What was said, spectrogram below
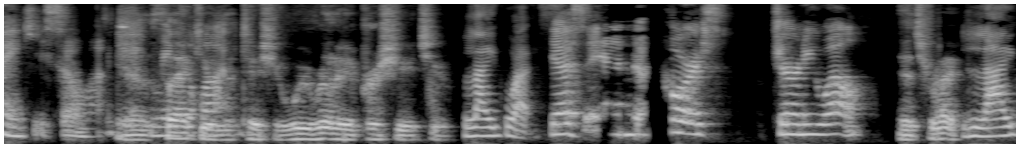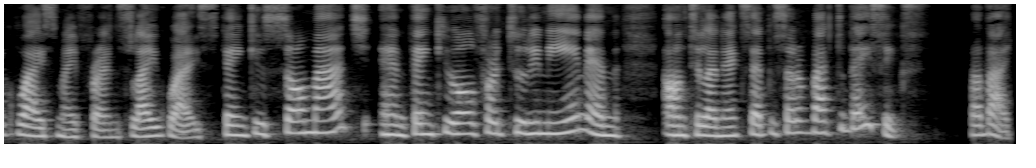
Thank you so much. Yeah, thank you, lot. Leticia. We really appreciate you. Likewise. Yes, and of course, journey well. That's right. Likewise, my friends. Likewise. Thank you so much. And thank you all for tuning in. And until our next episode of Back to Basics. Bye bye.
